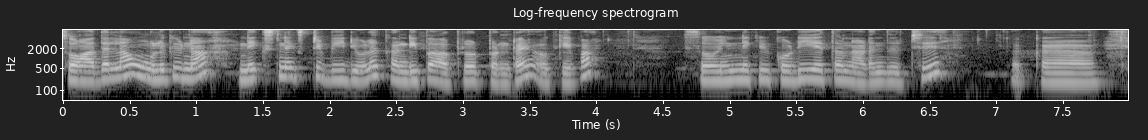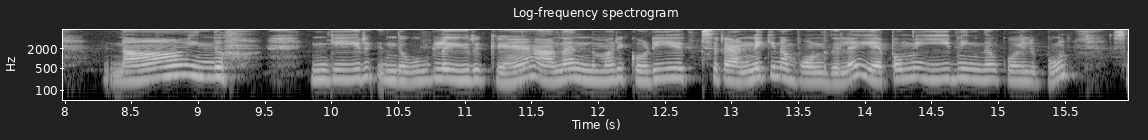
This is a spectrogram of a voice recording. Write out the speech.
ஸோ அதெல்லாம் உங்களுக்கு நான் நெக்ஸ்ட் நெக்ஸ்ட் வீடியோவில் கண்டிப்பாக அப்லோட் பண்ணுறேன் ஓகேவா? ஸோ இன்றைக்கி கொடியேற்றம் நடந்துச்சு க நான் இந்த இங்கே இரு இந்த ஊரில் இருக்கேன். ஆனால் இந்த மாதிரி கொடியேற்றுற அன்னைக்கு நான் போனதில்லை. எப்போவுமே ஈவினிங் தான் கோயிலுக்கு போகும் ஸோ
